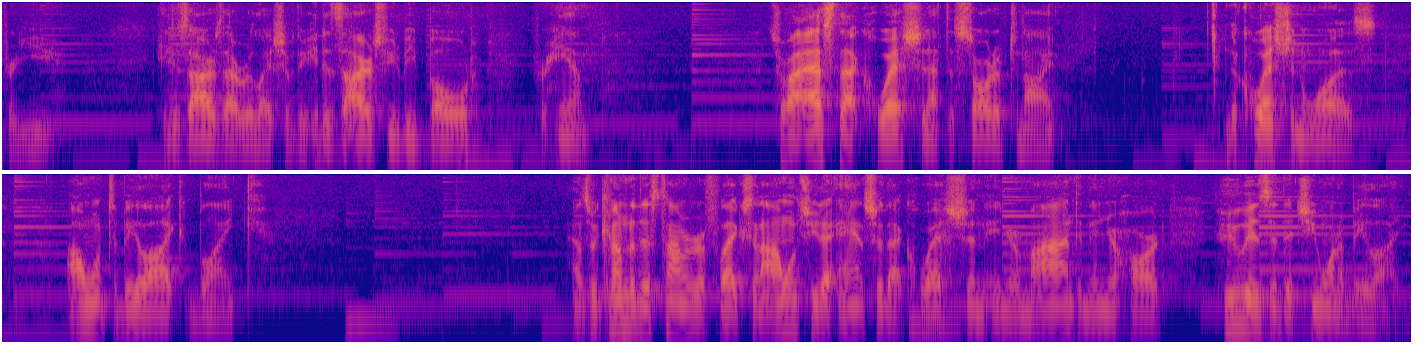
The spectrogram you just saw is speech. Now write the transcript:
for you. He desires that relationship with you. He desires for you to be bold for Him. So I asked that question at the start of tonight. The question was, I want to be like blank. As we come to this time of reflection, I want you to answer that question in your mind and in your heart. Who is it that you want to be like?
